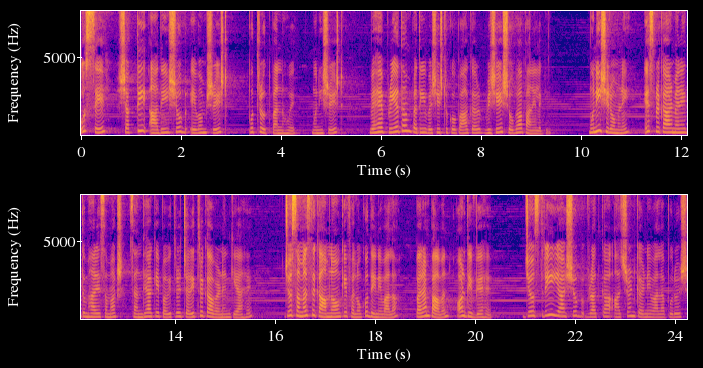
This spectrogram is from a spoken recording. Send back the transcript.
उससे शक्ति आदि शुभ एवं श्रेष्ठ पुत्र उत्पन्न हुए। मुनि श्रेष्ठ वह प्रियतम पति वशिष्ठ को पाकर विशेष शोभा पाने लगी। मुनि शिरोमणि, इस प्रकार मैंने तुम्हारे समक्ष संध्या के पवित्र चरित्र का वर्णन किया है, जो समस्त कामनाओं के फलों को देने वाला, परम पावन और दिव्य है, जो स्त्री या शुभ व्रत का आचरण करने वाला पुरुष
